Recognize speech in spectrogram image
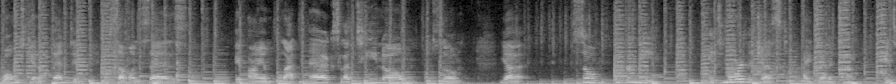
won't get offended if someone says if I am Latinx, Latino. So, yeah. So, for me, it's more than just identity. It's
